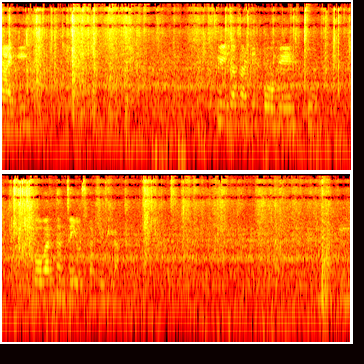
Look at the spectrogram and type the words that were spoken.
मॅगी. क्रिशासाठी पोहे तूप गोवर्धनचं यूज करते तिला बाकी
